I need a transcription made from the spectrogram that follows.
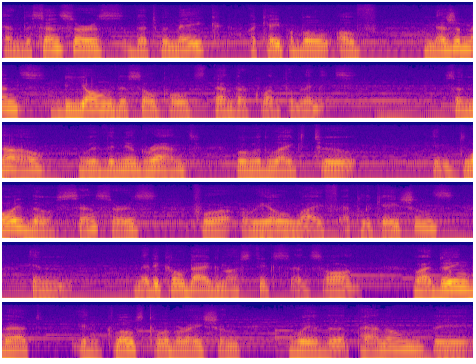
And the sensors that we make are capable of measurements beyond the so-called standard quantum limits. So now, with the new grant, we would like to employ those sensors for real-life applications in medical diagnostics and so on. We are doing that in close collaboration with uh, Panum, the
